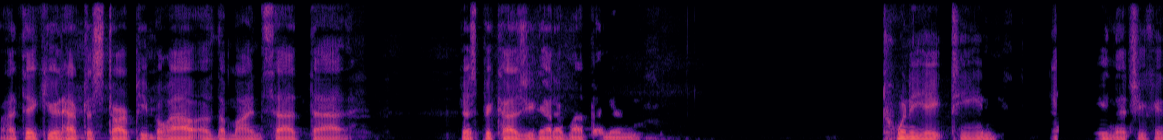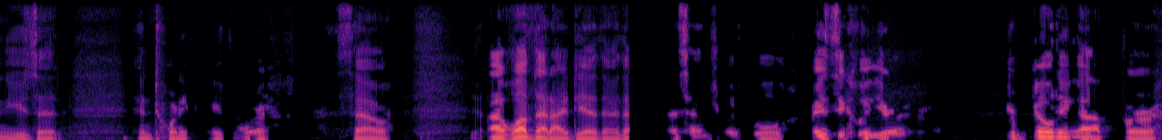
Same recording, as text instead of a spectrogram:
I think you would have to start people out of the mindset that just because you got a weapon in 2018 doesn't mean that you can use it in 2024. So Yeah. I love that idea though. That, that sounds really cool. Basically, you're you're building up for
